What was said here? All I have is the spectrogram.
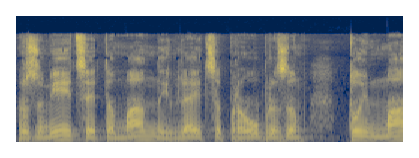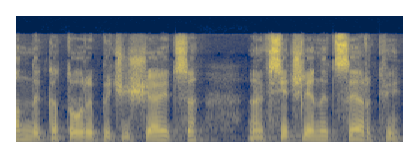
разумеется, эта манна является прообразом той манны, которой причащаются э, все члены церкви,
